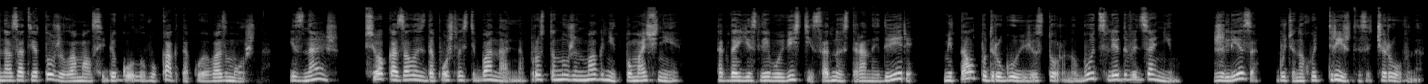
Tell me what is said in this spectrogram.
назад я тоже ломал себе голову, как такое возможно. И знаешь, все оказалось до пошлости банально, просто нужен магнит помощнее. Тогда, если его вести с одной стороны двери, металл по другую ее сторону будет следовать за ним. Железо, будь оно хоть трижды зачаровано,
